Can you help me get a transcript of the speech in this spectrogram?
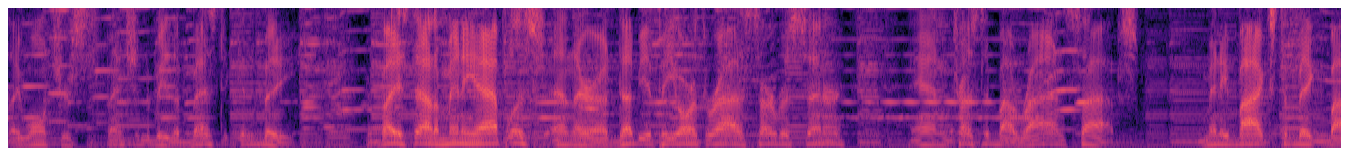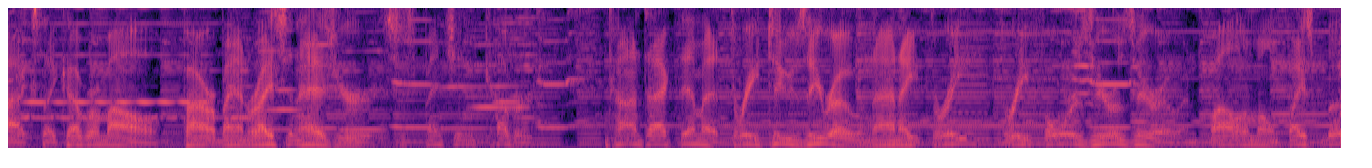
They want your suspension to be the best it can be. They're based out of Minneapolis and they're a WP authorized service center and trusted by Ryan Sipes. Mini bikes to big bikes, they cover them all. Powerband Racing has your suspension covered. Contact them at 320-983-3400 and follow them on Facebook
